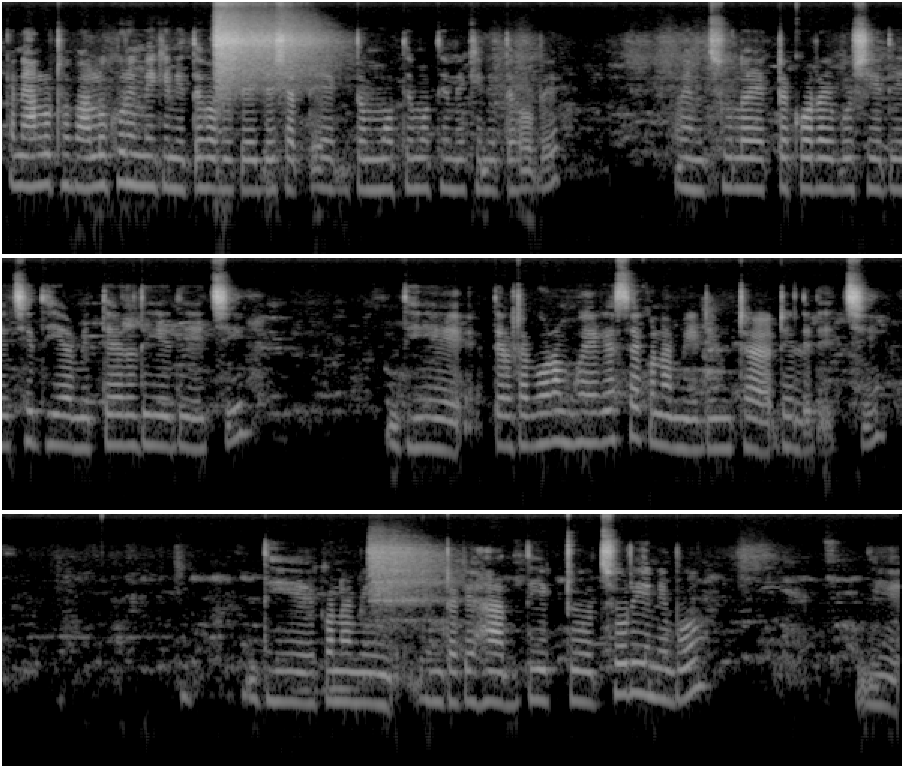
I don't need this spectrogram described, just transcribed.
এখানে আলুটা ভালো করে মেখে নিতে হবে পেঁয়াজের সাথে একদম মতে মতে মেখে নিতে হবে। আমি চুলায় একটা কড়াই বসিয়ে দিয়েছি, দিয়ে আমি তেল দিয়ে দিয়েছি। দিয়ে তেলটা গরম হয়ে গেছে, এখন আমি ডিমটা ঢেলে দিচ্ছি। দিয়ে এখন আমি ডিমটাকে হাত দিয়ে একটু ছড়িয়ে নেব। দিয়ে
